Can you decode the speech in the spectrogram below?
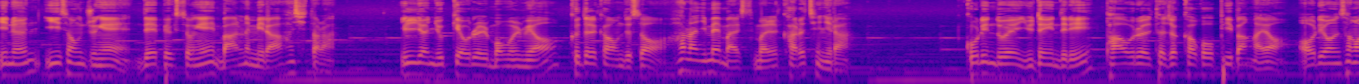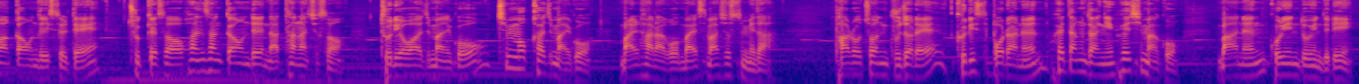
이는 이성 중에 내 백성이 많음이라 하시더라. 1년 6개월을 머물며 그들 가운데서 하나님의 말씀을 가르치니라. 고린도의 유대인들이 바울을 대적하고 비방하여 어려운 상황 가운데 있을 때 주께서 환상 가운데 나타나셔서 두려워하지 말고 침묵하지 말고 말하라고 말씀하셨습니다. 바로 전 구절에 그리스보라는 회당장이 회심하고 많은 고린도인들이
